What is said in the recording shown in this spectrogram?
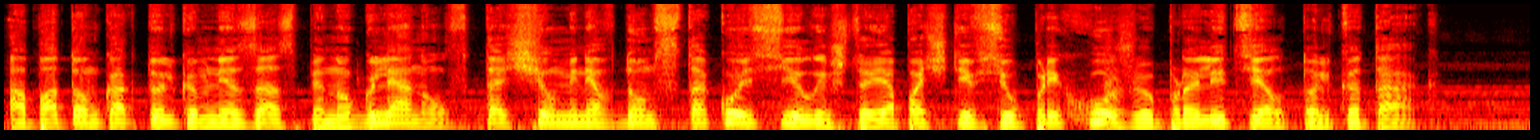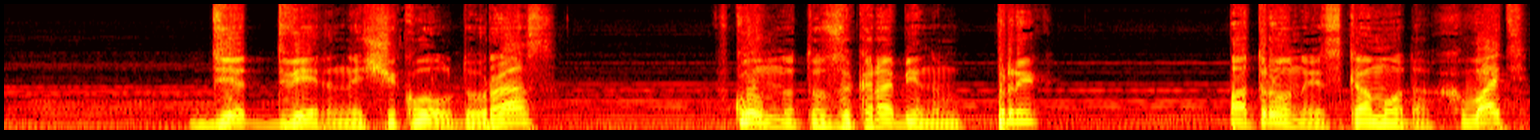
а потом, как только мне за спину глянул, втащил меня в дом с такой силой, что я почти всю прихожую пролетел только так. Дед дверь на щеколду раз, В комнату за карабином прыг. Патроны из комода хвать.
